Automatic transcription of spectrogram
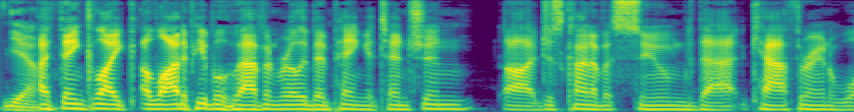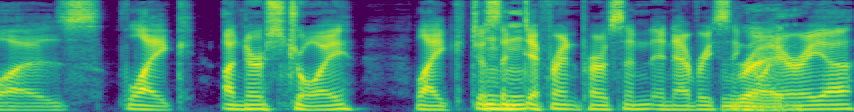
Yeah. I think like a lot of people who haven't really been paying attention uh just kind of assumed that Katheryne was like a nurse joy, like just a Mhm. different person in every single Right. area.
